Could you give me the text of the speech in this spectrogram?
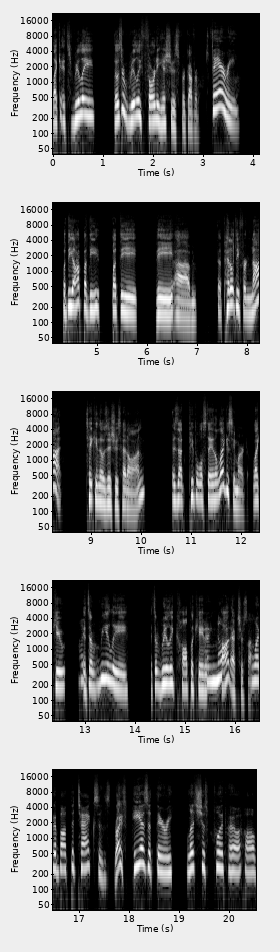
like it's really those are really thorny issues for government Very. but the but the but the the um the penalty for not taking those issues head on is that people will stay in the legacy market. Like you, I- it's a really it's a really complicated thought exercise. What about the taxes? Right. He has a theory. Let's just put, uh, uh,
